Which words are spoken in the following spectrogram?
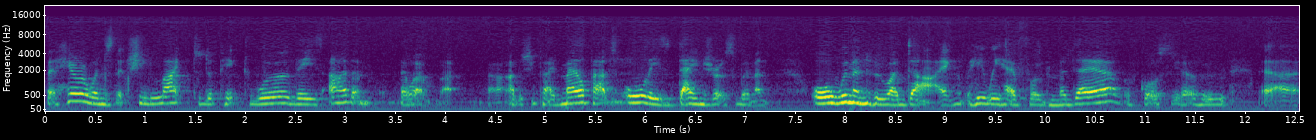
the, heroines that she liked to depict were these either, they were, uh, either she played male parts, all these dangerous women, or women who are dying. Here we have for Medea, of course, you know, who, uh,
